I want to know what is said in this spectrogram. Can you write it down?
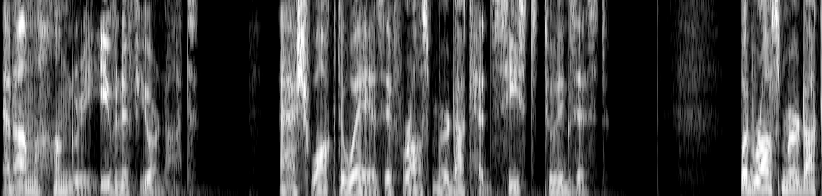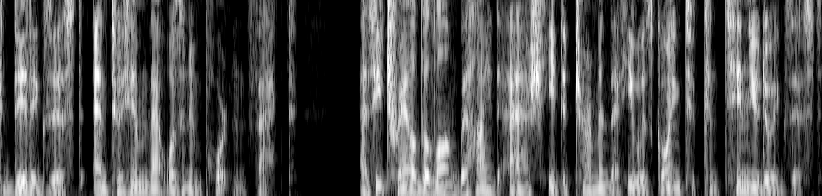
and I'm hungry even if you're not. Ashe walked away as if Ross Murdoch had ceased to exist. But Ross Murdoch did exist, and to him that was an important fact. As he trailed along behind Ashe, he determined that he was going to continue to exist,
